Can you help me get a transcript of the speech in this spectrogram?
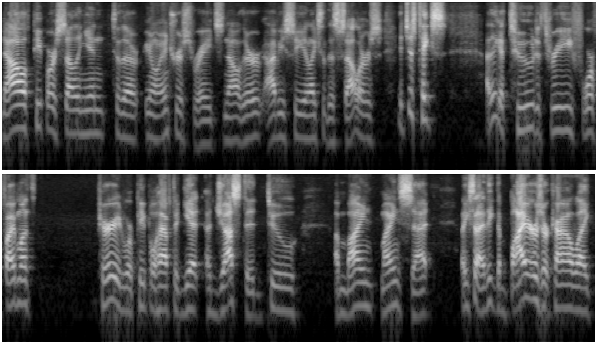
now people are selling into the you know interest rates. Now they're obviously, like I said, the sellers. It just takes, I think, a two to three, four, five month period where people have to get adjusted to a mind mindset. Like I said, I think the buyers are kind of like,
